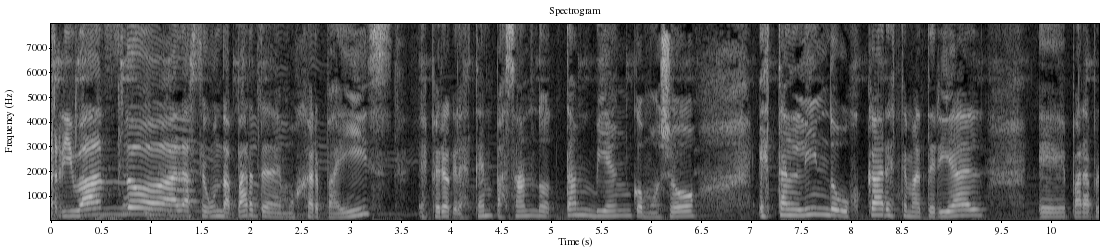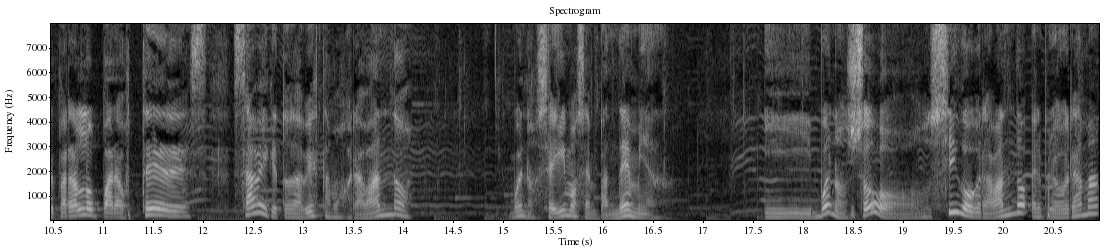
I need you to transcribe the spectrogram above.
Arribando a la segunda parte de Mujer País, espero que la estén pasando tan bien como yo. Es tan lindo buscar este material eh, para prepararlo para ustedes. ¿Sabe que todavía estamos grabando? Bueno, seguimos en pandemia. Y bueno, yo sigo grabando el programa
